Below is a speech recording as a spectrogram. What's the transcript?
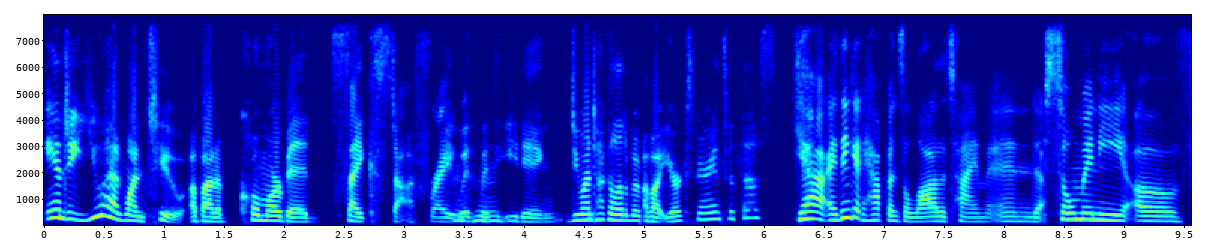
Angie, you had one too about a comorbid psych stuff, right? With mm-hmm. with eating. Do you want to talk a little bit about your experience with this? Yeah, I think it happens a lot of the time. And so many of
